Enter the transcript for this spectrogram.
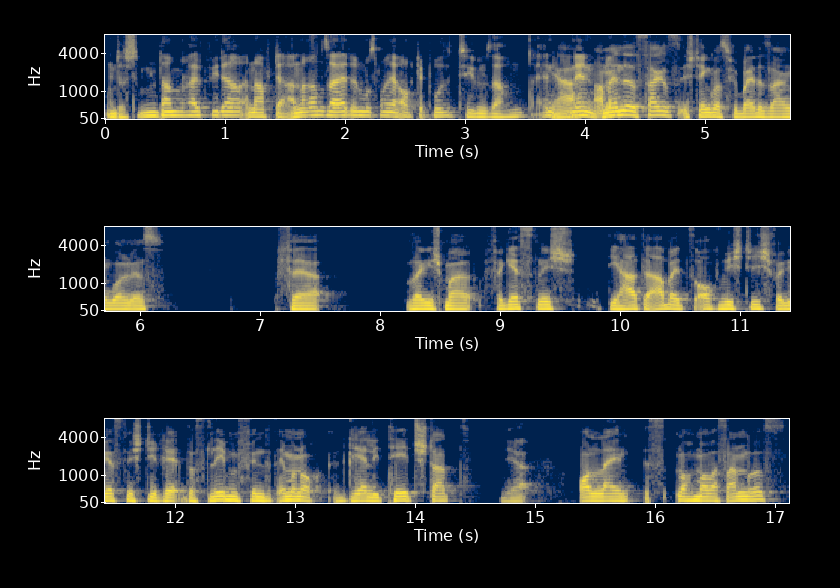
Und das stimmt dann halt wieder. Und auf der anderen Seite muss man ja auch die positiven Sachen en- Ja, nennen. am ne? Ende des Tages, ich denke, was wir beide sagen wollen, ist, ver, sag ich mal, vergesst nicht, die harte Arbeit ist auch wichtig, vergesst nicht, die Re das Leben findet immer noch Realität statt. Ja. Online ist nochmal was anderes,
